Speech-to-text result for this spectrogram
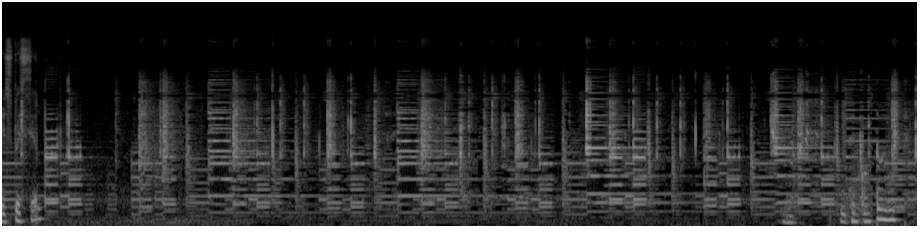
It's special. You can control it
